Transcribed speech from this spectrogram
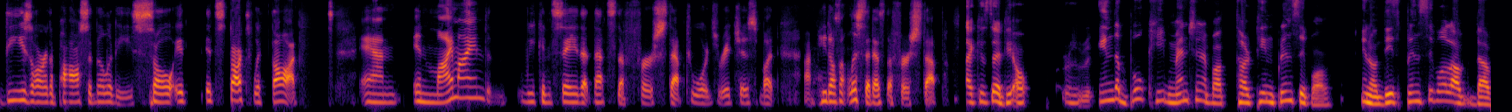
these are the possibilities. So it it starts with thought and in my mind we can say that that's the first step towards riches but um, he doesn't list it as the first step. Like you said you know, in the book he mentioned about 13 principle. You know this principle of the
